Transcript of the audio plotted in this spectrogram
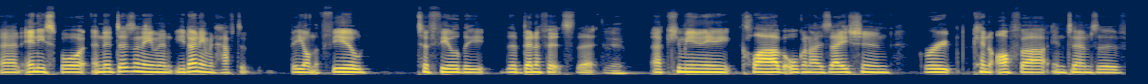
and any sport, and it doesn't even you don't even have to be on the field to feel the the benefits that Yeah. A community club organisation group can offer in terms of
